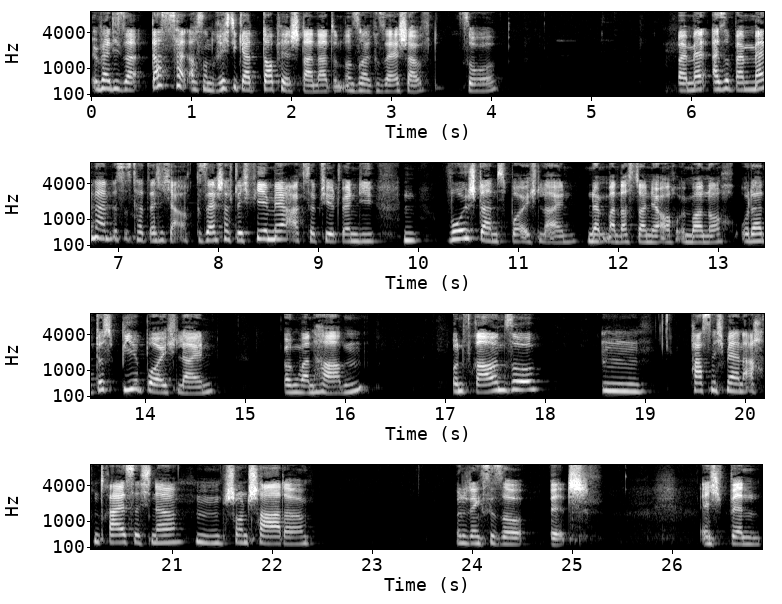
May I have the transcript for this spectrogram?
Über dieser, das ist halt auch so ein richtiger Doppelstandard in unserer Gesellschaft. So. Bei, also bei Männern ist es tatsächlich auch gesellschaftlich viel mehr akzeptiert, wenn die ein Wohlstandsbäuchlein, nennt man das dann ja auch immer noch, oder das Bierbäuchlein irgendwann haben. Und Frauen so, hm, passt nicht mehr in 38, ne? Hm, schon schade. Und du denkst dir so, Bitch. Ich bin,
